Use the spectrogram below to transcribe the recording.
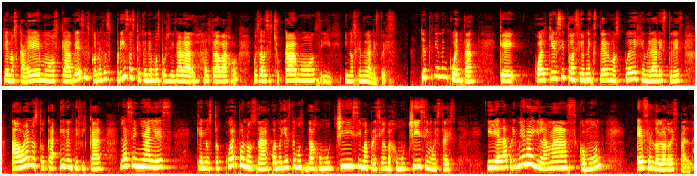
que nos caemos, que a veces con esas prisas que tenemos por llegar al, trabajo, pues a veces chocamos y, y nos generan estrés. Ya teniendo en cuenta que cualquier situación externa nos puede generar estrés, ahora nos toca identificar las señales que nuestro cuerpo nos da cuando ya estamos bajo muchísima presión, bajo muchísimo estrés. Y la primera y la más común es el dolor de espalda,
